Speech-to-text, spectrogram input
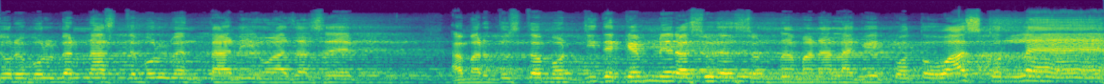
জোরে বলবেন, নাচতে বলবেন তা নিয়ে ওয়াজ আছে। আমার দোস্ত মসজিদে কেমনে রাসুলের সন্না মানা লাগে? কত ওয়াজ করলেন?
